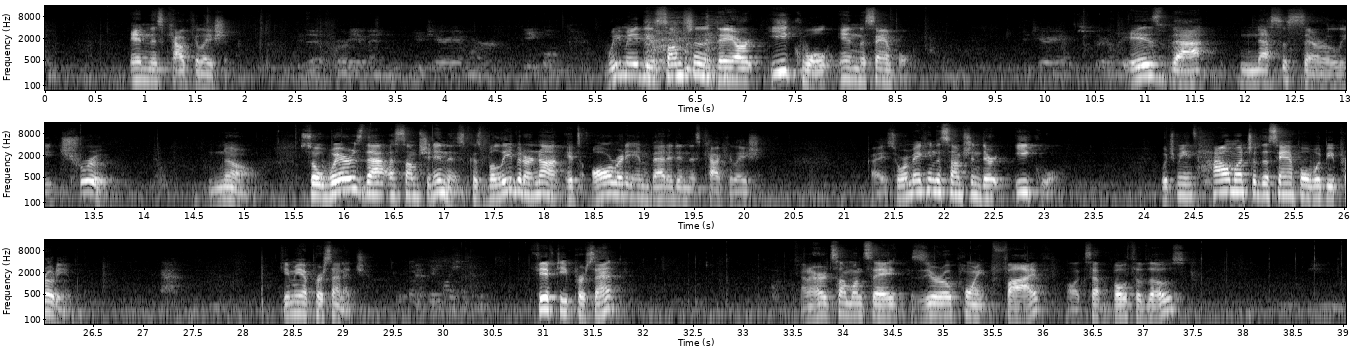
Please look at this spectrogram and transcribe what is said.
in this calculation. That protium and deuterium are equal. We made the assumption that they are equal in the sample. Is that necessarily true? No. So, where is that assumption in this? Because believe it or not, it's already embedded in this calculation. Okay, so we're making the assumption they're equal, which means how much of the sample would be protium? Give me a percentage. 50%. And I heard someone say 0.5. I'll accept both of those.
